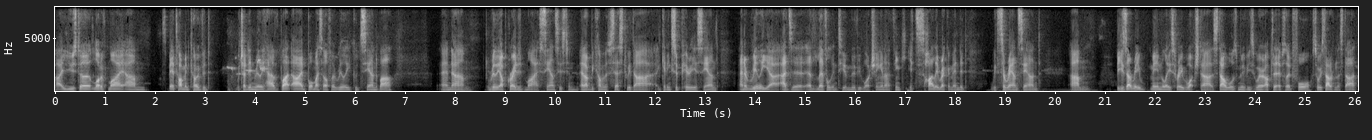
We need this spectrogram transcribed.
I used a lot of my um, spare time in COVID, which I didn't really have, but I bought myself a really good sound bar and um, really upgraded my sound system. And I've become obsessed with uh, getting superior sound. And it really uh, adds a, a level into your movie watching. And I think it's highly recommended with surround sound. Um, because I re me and Elise rewatched uh, Star Wars movies. We're up to episode four, so we started from the start.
